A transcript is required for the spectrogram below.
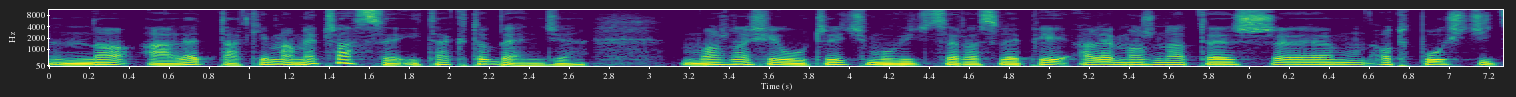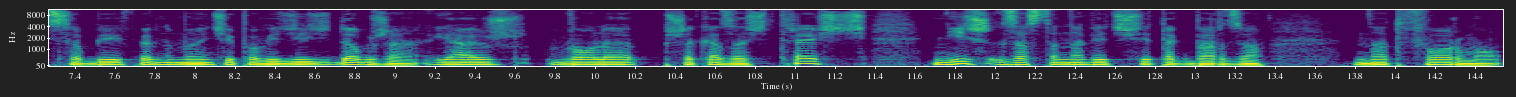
No, ale takie mamy czasy i tak to będzie. Można się uczyć, mówić coraz lepiej, ale można też odpuścić sobie i w pewnym momencie powiedzieć: Dobrze, ja już wolę przekazać treść, niż zastanawiać się tak bardzo nad formą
